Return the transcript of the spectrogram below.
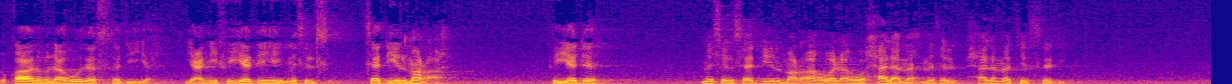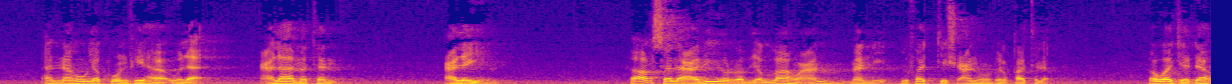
يقال له ذا الثدية يعني في يده مثل ثدي المرأة. في يده مثل ثدي المرأة وله حلمة مثل حلمة الثدي. أنه يكون في هؤلاء علامة عليهم. فأرسل علي رضي الله عنه من يفتش عنه في القتلى فوجده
